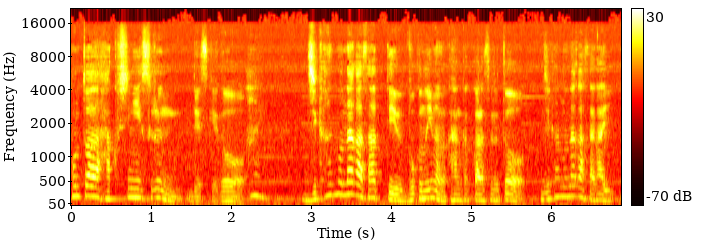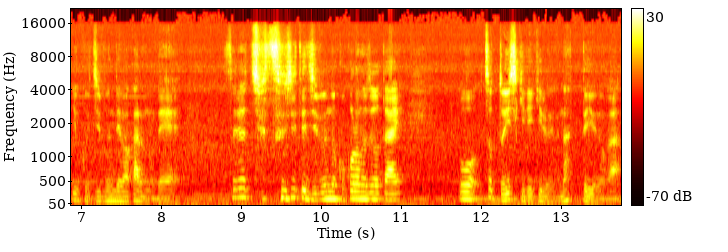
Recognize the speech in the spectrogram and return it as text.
本当は白紙にするんですけど、はい、時間の長さっていう僕の今の感覚からすると時間の長さがよく自分で分かるのでそれを通じて自分の心の状態をちょっと意識できるなっていうのが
